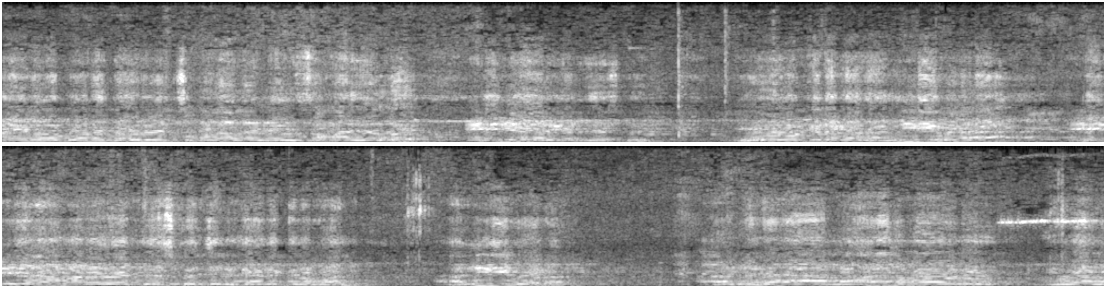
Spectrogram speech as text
మహిళలు కూడా గౌరవించుకోవాలనేది సమాజంలో ఎన్టీఆర్ గారు తీసుకొచ్చి ఏ ఒక్కటి కాదు అన్ని కూడా ఎన్టీ రామారావు గారు తీసుకొచ్చిన కార్యక్రమాలు. అన్నీ కూడా. అందుకని ఆ మహానుభావుడు ఇవాళ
